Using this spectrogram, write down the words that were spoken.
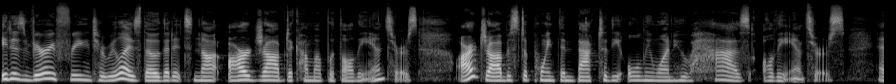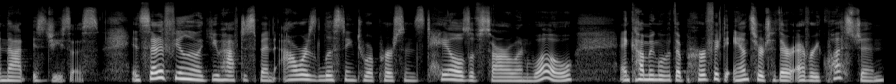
It is very freeing to realize, though, that it's not our job to come up with all the answers. Our job is to point them back to the only one who has all the answers, and that is Jesus. Instead of feeling like you have to spend hours listening to a person's tales of sorrow and woe and coming with a perfect answer to their every question,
